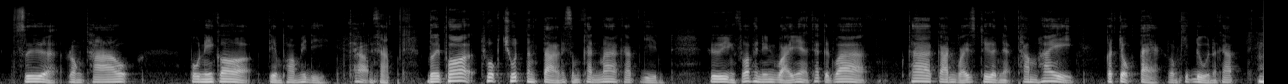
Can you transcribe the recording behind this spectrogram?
ๆ เสื้อรองเท้า พวกนี้ก็เตรียมพร้อมให้ดีครับนะครับ โดยเฉพาะพวกชุดต่างๆนี่สำคัญมากครับยิน คืออย่างสมมติว่าแผ่นดินไหวเนี่ยถ้าเกิดว่าถ้าการไหวสะเทือนเนี่ยทำให้กระจกแตกลองคิดดูนะครับอื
